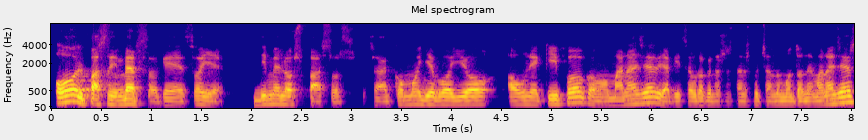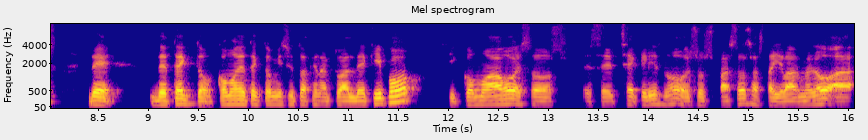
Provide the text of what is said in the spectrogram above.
o el paso inverso, que es, oye, dime los pasos, o sea, cómo llevo yo a un equipo como manager, y aquí seguro que nos están escuchando un montón de managers, de detecto, cómo detecto mi situación actual de equipo, y cómo hago esos, ese checklist, ¿no? esos pasos hasta llevármelo a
